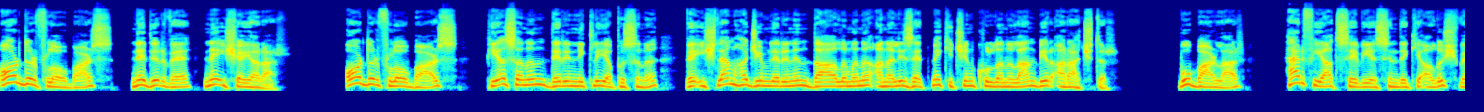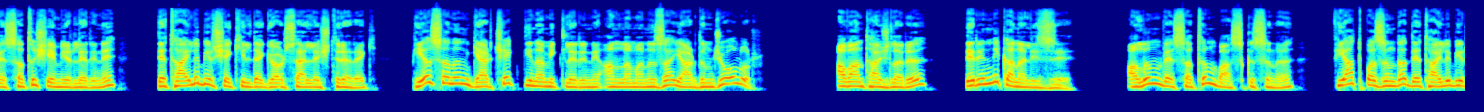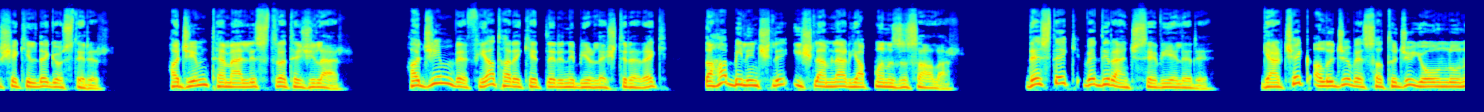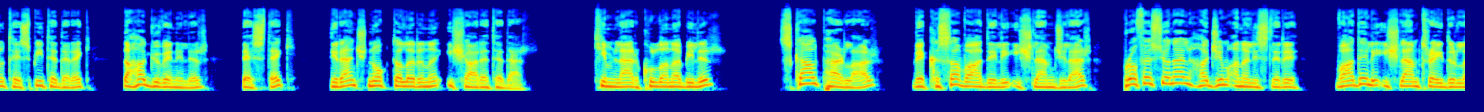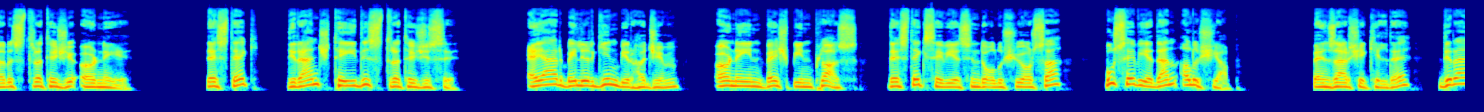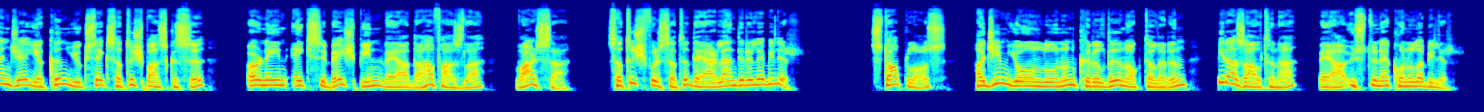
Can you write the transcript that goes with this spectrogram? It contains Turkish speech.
Order flow bars nedir ve ne işe yarar? Order flow bars, piyasanın derinlikli yapısını ve işlem hacimlerinin dağılımını analiz etmek için kullanılan bir araçtır. Bu barlar, her fiyat seviyesindeki alış ve satış emirlerini detaylı bir şekilde görselleştirerek piyasanın gerçek dinamiklerini anlamanıza yardımcı olur. Avantajları, derinlik analizi, alım ve satım baskısını fiyat bazında detaylı bir şekilde gösterir. Hacim temelli stratejiler. Hacim ve fiyat hareketlerini birleştirerek daha bilinçli işlemler yapmanızı sağlar. Destek ve direnç seviyeleri. Gerçek alıcı ve satıcı yoğunluğunu tespit ederek daha güvenilir, destek, direnç noktalarını işaret eder. Kimler kullanabilir? Scalperlar ve kısa vadeli işlemciler, profesyonel hacim analistleri, vadeli işlem traderları strateji örneği. Destek, direnç teyidi stratejisi. Eğer belirgin bir hacim, örneğin 5000 plus, destek seviyesinde oluşuyorsa, bu seviyeden alış yap. Benzer şekilde, dirence yakın yüksek satış baskısı, örneğin eksi 5000 veya daha fazla, varsa, satış fırsatı değerlendirilebilir. Stop loss, hacim yoğunluğunun kırıldığı noktaların biraz altına veya üstüne konulabilir.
